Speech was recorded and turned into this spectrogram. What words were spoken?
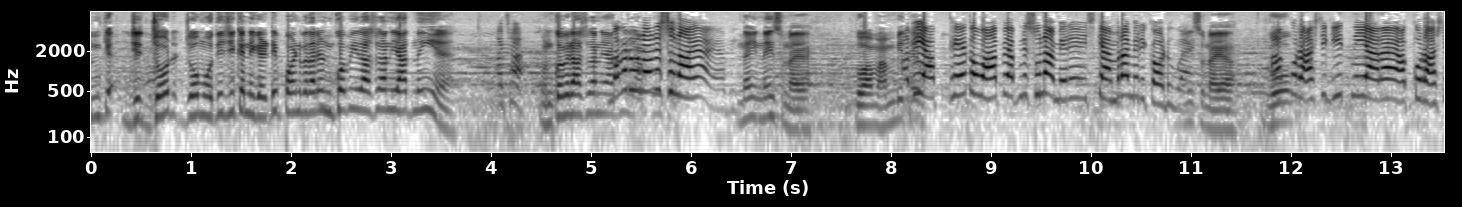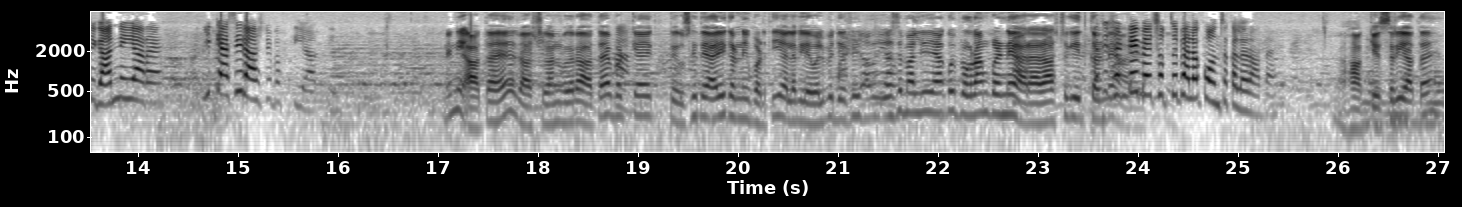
उनके जो जो मोदी जी के निगेटिव पॉइंट बता रहे हैं उनको भी राष्ट्रगान याद नहीं है। अच्छा। उनको भी राष्ट्रगान याद मगर उन्होंने सुनाया है अभी। नहीं नहीं सुनाया। वो हम हम भी अभी आप थे तो वहाँ पे आपने सुना मेरे इस कैमरा में रिकॉर्ड हुआ है। सुनाया। आपको राष्ट्रीय गीत नहीं आ रहा है आपको राष्ट्रीय गान नहीं आ रहा है। ये कैसी राष्ट्रभक्ति है आपकी? नहीं नहीं आता है राष्ट्रगान वगैरह आता है हाँ। बट क्या एक उसकी तैयारी करनी पड़ती है अलग लेवल पे जैसे जैसे मान लीजिए यहाँ कोई प्रोग्राम करने आ रहा है राष्ट्रगीत करने झंडे में सबसे पहला कौन सा कलर आता है? हाँ केसरी आता है।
